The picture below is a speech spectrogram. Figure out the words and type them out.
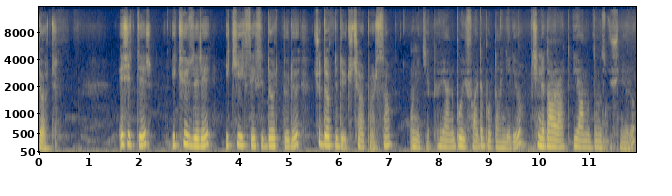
4 eşittir 2 üzeri 2x eksi 4 bölü şu 4 ile de 3'ü çarparsam 12 yapıyor. Yani bu ifade buradan geliyor. Şimdi daha rahat iyi anladığınızı düşünüyorum.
